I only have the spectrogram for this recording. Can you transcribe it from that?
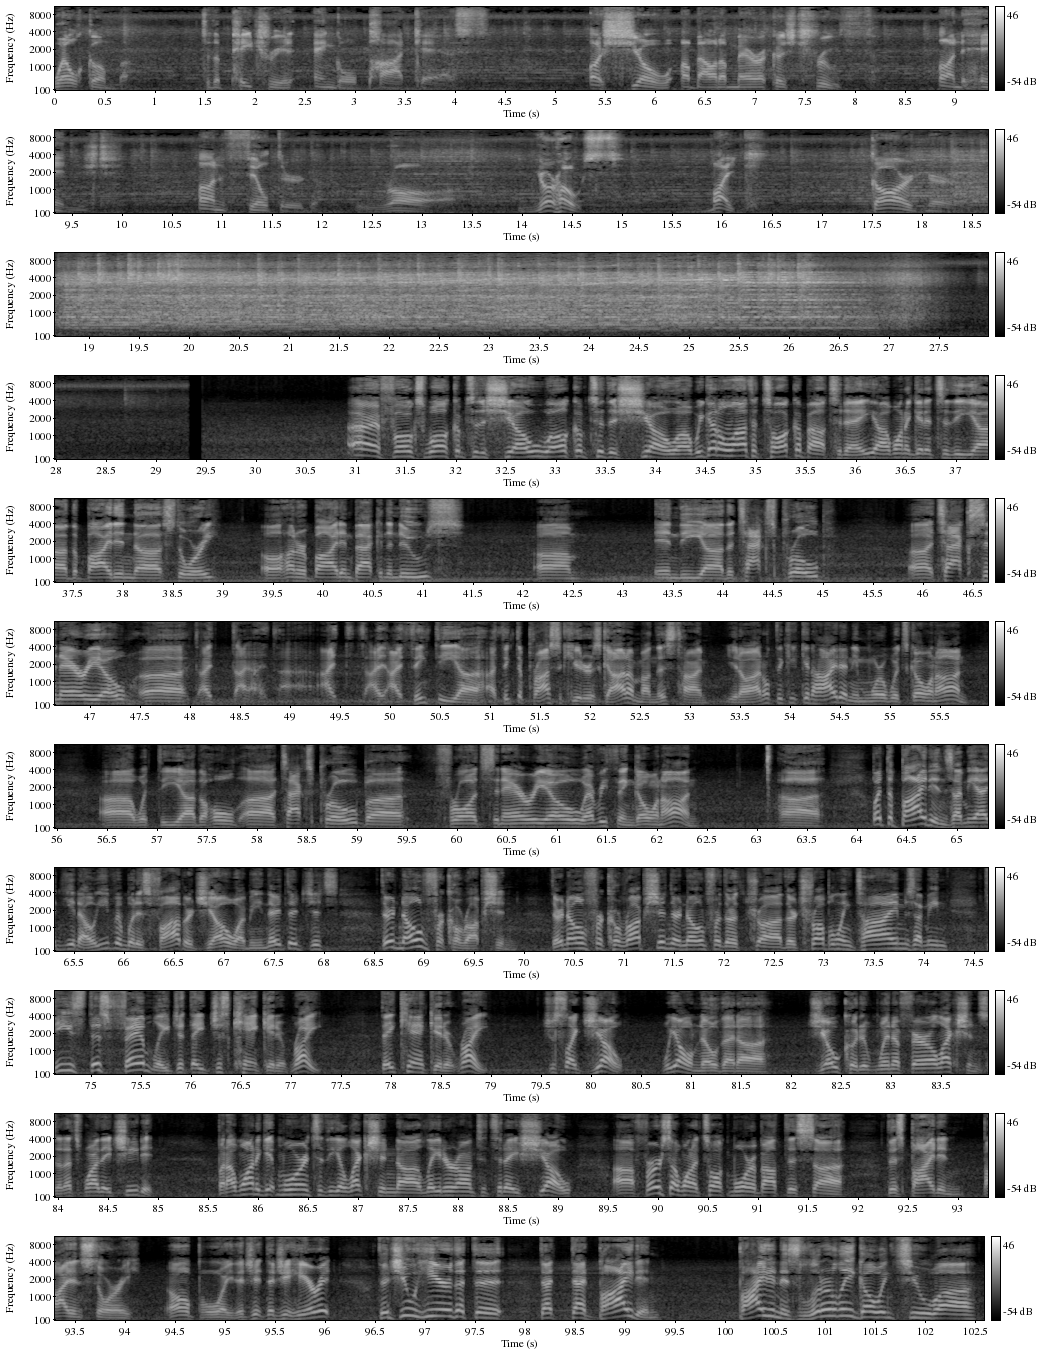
Welcome to the Patriot Angle Podcast, a show about America's truth, unhinged, unfiltered, raw. Your host, Mike Gardner. All right, folks, welcome to the show. Welcome to the show. Uh, we got a lot to talk about today. I want to get into the uh, the Biden uh, story. Uh, Hunter Biden back in the news um, in the uh, the tax probe uh, tax scenario. I, I, I, I think the I think the prosecutors got him on this time. You know, I don't think he can hide anymore what's going on with the the whole tax probe fraud scenario, everything going on. Uh, but the Bidens, I mean, you know, even with his father Joe, I mean, they're they're just they're known for corruption. They're known for corruption. They're known for their uh, their troubling times. I mean, these this family they just can't get it right. They can't get it right. Just like Joe, we all know that uh, Joe couldn't win a fair election, so that's why they cheated. But I want to get more into the election uh, later on to today's show. Uh, first, I want to talk more about this uh, this Biden Biden story. Oh boy, did you did you hear it? Did you hear that the that that Biden Biden is literally going to uh,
